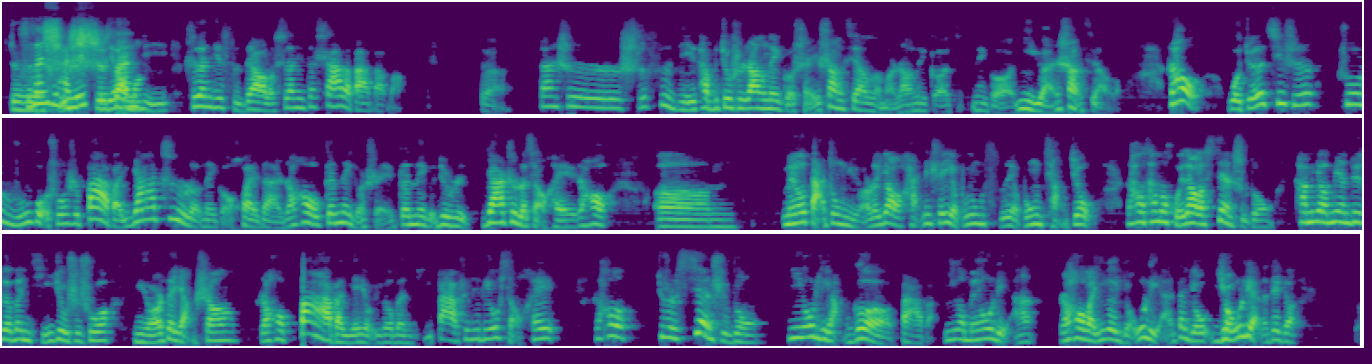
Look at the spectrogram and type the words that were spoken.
就是十三级还没死掉吗十三级死掉了，十三级他杀了爸爸嘛，对，但是十四级他不就是让那个谁上线了吗，让那个那个议员上线了，然后我觉得其实说如果说是爸爸压制了那个坏蛋，然后跟那个谁跟那个就是压制了小黑，然后嗯、没有打中女儿的要害，那谁也不用死，也不用抢救。然后他们回到了现实中，他们要面对的问题就是说，女儿在养伤，然后爸爸也有一个问题，爸爸身体里有小黑，然后就是现实中你有两个爸爸，一个没有脸，然后吧一个有脸，但有有脸的这个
